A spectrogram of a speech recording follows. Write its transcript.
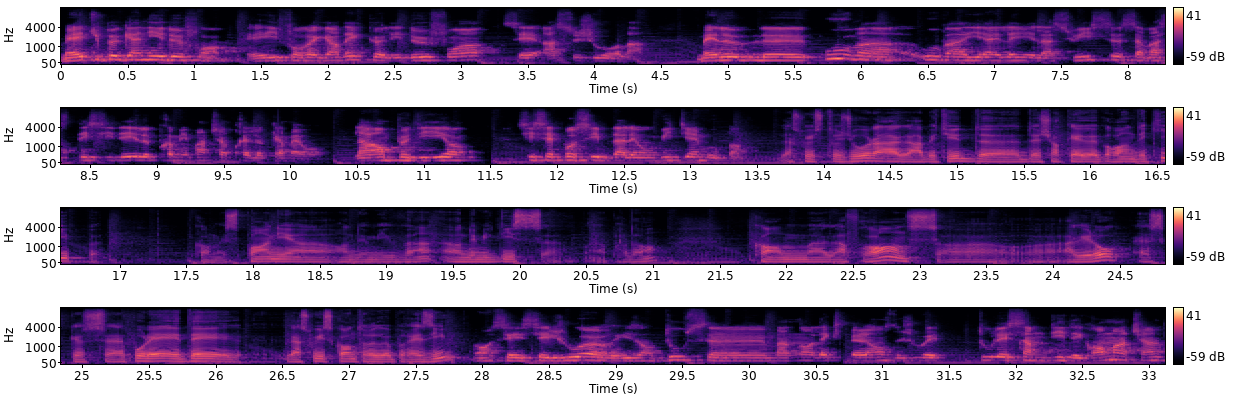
Mais tu peux gagner deux fois. Et il faut regarder que les deux fois, c'est à ce jour-là. Mais le, où, va, où va y aller la Suisse, ça va se décider le premier match après le Cameroun. Là, on peut dire si c'est possible d'aller en huitième ou pas. La Suisse toujours a l'habitude de, choquer les grandes équipes, comme Espagne en, 2020, en 2010, euh, pardon, comme la France euh, à l'Euro. Est-ce que ça pourrait aider la Suisse contre le Brésil? Bon, ces, joueurs, ils ont tous euh, maintenant l'expérience de jouer tous les samedis des grands matchs. Hein.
